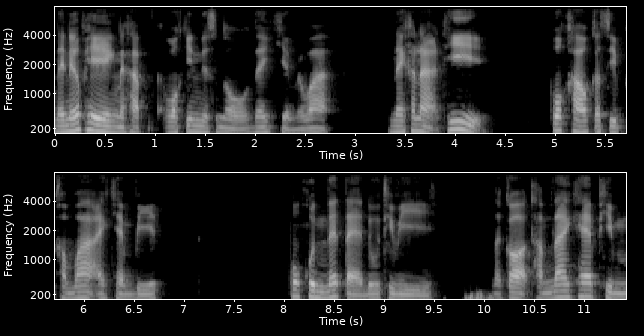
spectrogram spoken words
ในเนื้อเพลงนะครับ Walking the Snow ได้เขียนไว้ว่า ในขณะที่พวกเขากระซิบคำว่า I can beat พวกคุณได้แต่ดูทีวี แล้วก็ทำได้แค่พิมพ์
